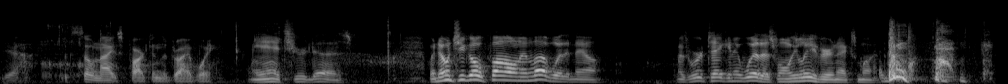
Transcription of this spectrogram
Yeah. Looks so nice parked in the driveway. Yeah, it sure does. But don't you go falling in love with it now, because we're taking it with us when we leave here next month.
